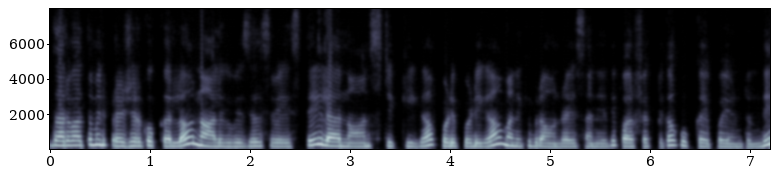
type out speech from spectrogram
తర్వాత మీరు ప్రెషర్ కుక్కర్లో నాలుగు విజిల్స్ వేస్తే ఇలా నాన్ స్టిక్కీగా పొడి పొడిగా మనకి బ్రౌన్ రైస్ అనేది పర్ఫెక్ట్గా కుక్ అయిపోయి ఉంటుంది.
